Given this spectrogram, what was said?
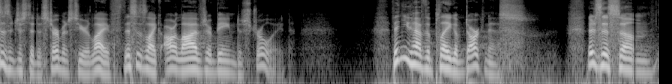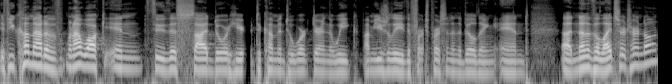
isn't just a disturbance to your life. This is like our lives are being destroyed. Then you have the plague of darkness. There's this, um, if you come out of, when I walk in through this side door here to come into work during the week, I'm usually the first person in the building and uh, none of the lights are turned on.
